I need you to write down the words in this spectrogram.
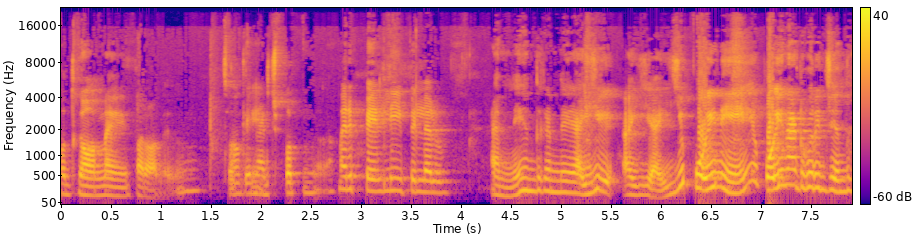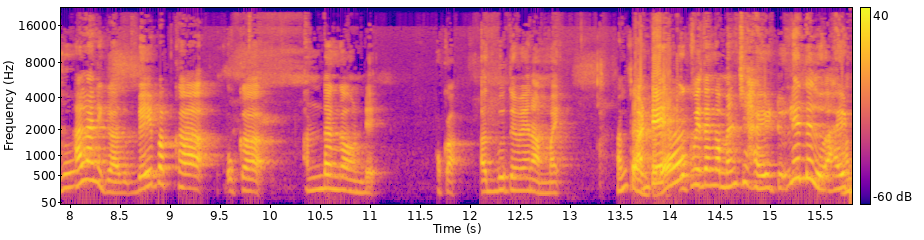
కొద్దిగా ఉన్నాయి పర్వాలేదు. ఓకే నడిచిపోతుంది కదా. మరి పెళ్ళి పిల్లలు? అన్నీ ఎందుకండి? అయ్యి అయ్యి అయ్యి పోయినాయి. పోయినట్టు గురించి ఎందుకు? అలాని కాదు. బేబక్క ఒక అందంగా ఉండే. ఒక అద్భుతమైన అమ్మాయి. అంటే ఒక విధంగా మంచి హైట్ లేదు హైట్?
